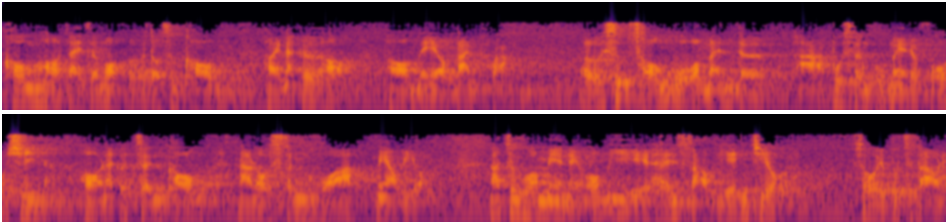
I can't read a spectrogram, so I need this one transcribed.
空哈再怎么合都是空，哎，那个哦哦没有办法，而是从我们的啊不生不灭的佛性啊，哦那个真空，然后生花妙有，那这方面呢，我们也很少研究。所以不知道呢，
